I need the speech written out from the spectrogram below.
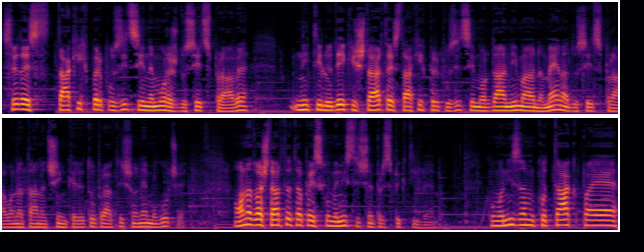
Seveda, iz takih prepozicij ne moreš doseči sprave. Niti ljudje, ki štartajo iz takih prepozicij, morda nimajo namena doseči spravo na ta način, ker je to praktično nemogoče. Ona dva štartata pa iz humanistične perspektive. Humanizem kot tak pa je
